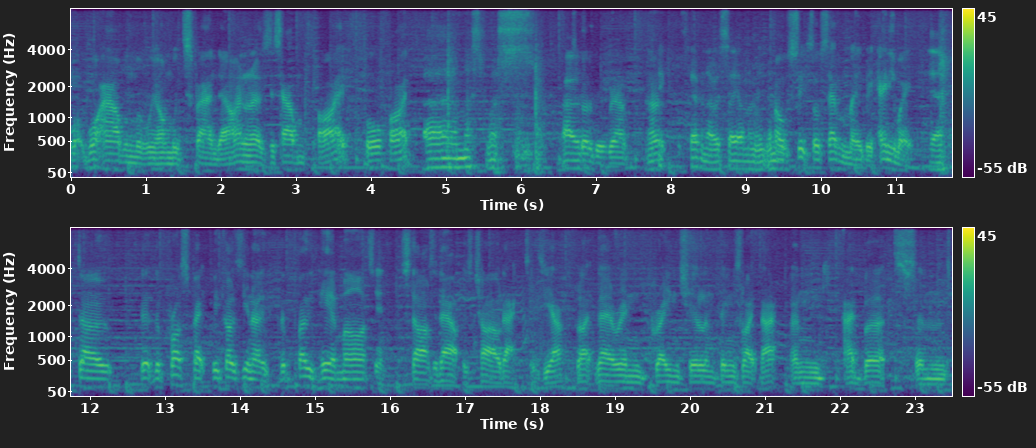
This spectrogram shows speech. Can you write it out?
what, what album were we on with Spandau? I don't know. Is this album five, four, five? Uh, must must It's got to be around. Huh? six or seven, I would say. On them. Oh, six or seven maybe. Anyway, yeah. So the, the prospect, because you know, the, both he and Martin started out as child actors, yeah, like they're in Grange Hill and things like that, and adverts, and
